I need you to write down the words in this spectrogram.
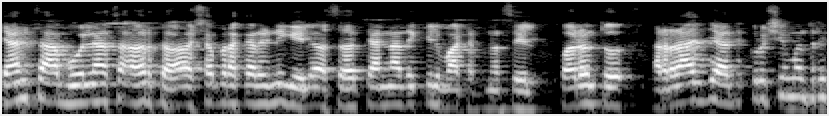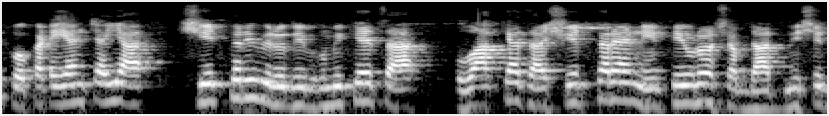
त्यांचा बोलण्याचा अर्थ अशा प्रकारे निघेल असं त्यांना देखील वाटत नसेल. परंतु राज्यात कृषीमंत्री कोकाटे यांच्या या शेतकरी विरोधी भूमिकेचा वाक्याचा शेतकऱ्यांनी तीव्र शब्दात निषेध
